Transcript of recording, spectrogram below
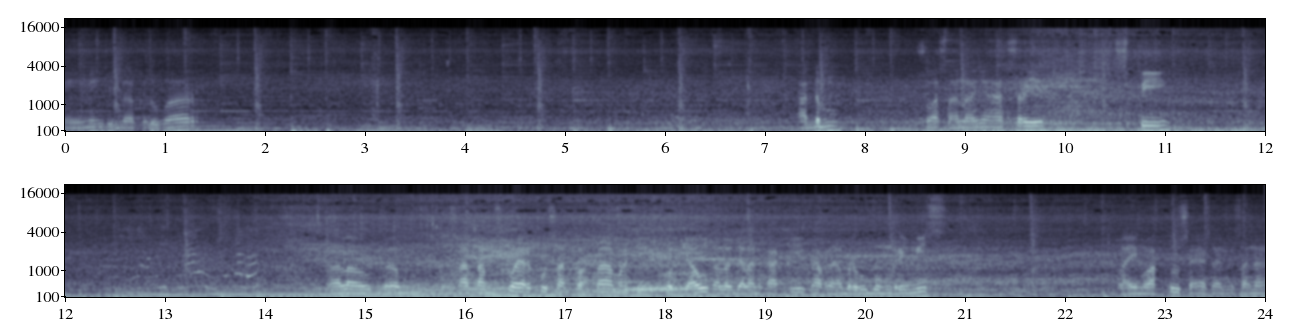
Ini kita keluar. Adem suasananya asri sepi. Kalau ke Satam Square pusat kota masih cukup jauh kalau jalan kaki karena berhubung gerimis lain waktu saya akan ke sana.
